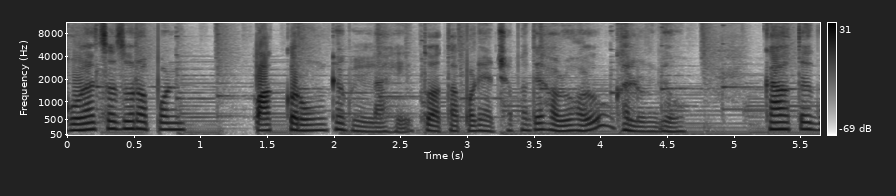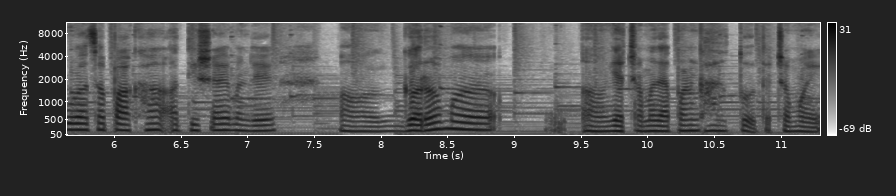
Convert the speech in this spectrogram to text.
गोळाचा जो आपण पाक करून ठेवलेला आहे तो आता आपण याच्यामध्ये हळूहळू घालून घेऊ. काय होतं गुळाचा पाक हा अतिशय म्हणजे गरम याच्यामध्ये आपण घालतो. त्याच्यामुळे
